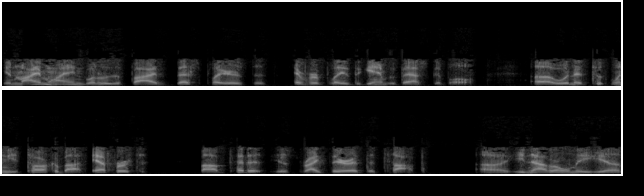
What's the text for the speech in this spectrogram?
in my mind, one of the five best players that ever played the game of basketball. Uh, when it t- when you talk about effort, Bob Pettit is right there at the top. Uh, he not only uh,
